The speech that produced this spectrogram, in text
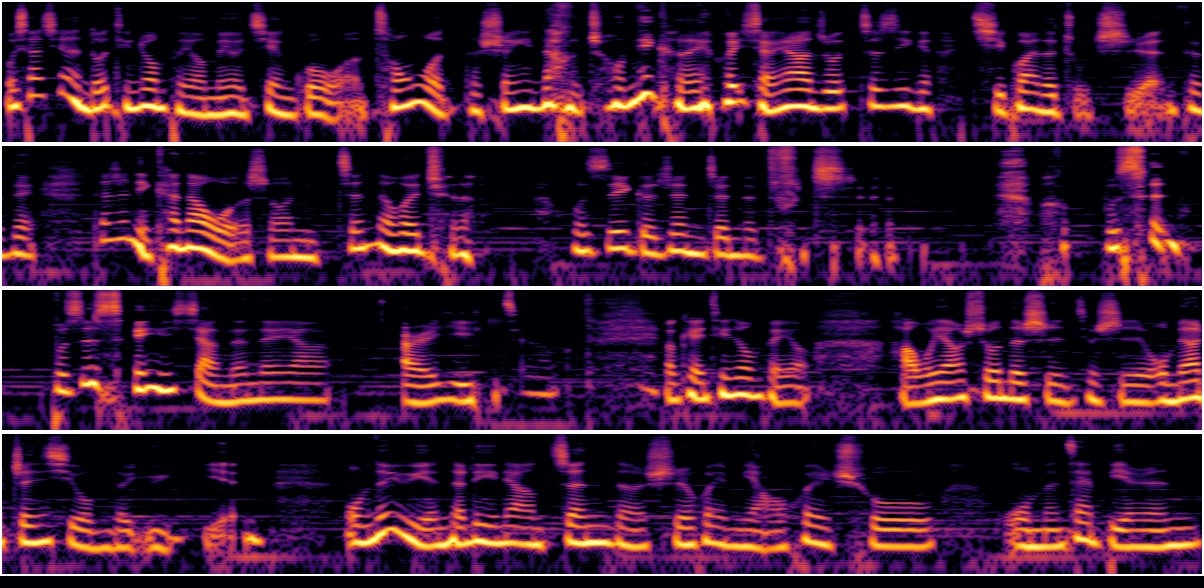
我相信很多听众朋友没有见过我，从我的声音当中，你可能也会想象出这是一个奇怪的主持人，对不对？但是你看到我的时候，你真的会觉得我是一个认真的主持人。不是不是声音想的那样而已，这样。OK，听众朋友，好，我要说的是，就是我们要珍惜我们的语言，我们的语言的力量真的是会描绘出我们在别人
